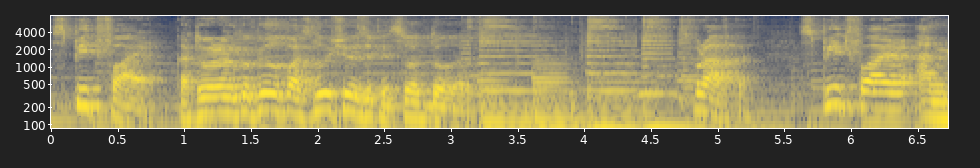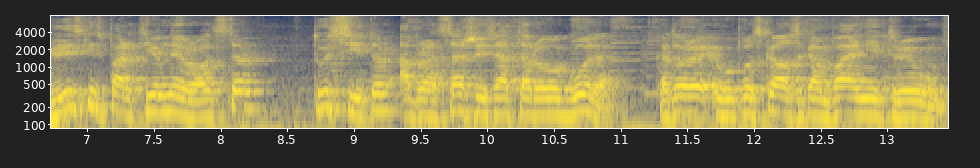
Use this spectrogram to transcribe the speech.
Spitfire, который он купил по случаю за 500 долларов. Справка. Spitfire – английский спортивный родстер, two-seater образца 62 года, который выпускался компанией Triumph.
